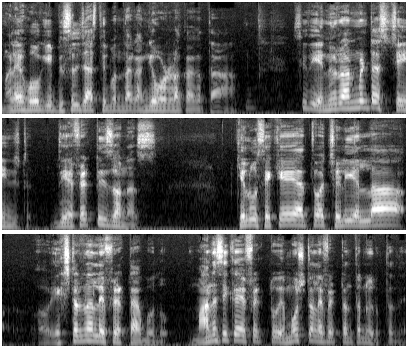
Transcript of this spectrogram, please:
ಮಳೆ ಹೋಗಿ ಬಿಸಿಲು ಜಾಸ್ತಿ ಬಂದಾಗ ಹಂಗೆ ಓಡಾಡೋಕ್ಕಾಗತ್ತಾ? See the environment has changed the effect is on us ಕೆಲವು ಸೆಕೆ ಅಥವಾ ಚಳಿ ಎಲ್ಲ ಎಕ್ಸ್ಟರ್ನಲ್ ಎಫೆಕ್ಟ್ ಆಗ್ಬೋದು. ಮಾನಸಿಕ ಎಫೆಕ್ಟು ಎಮೋಷ್ನಲ್ ಎಫೆಕ್ಟ್ ಅಂತಲೂ ಇರ್ತದೆ.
